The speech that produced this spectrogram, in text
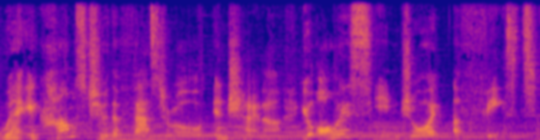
When it comes to the festival in China, you always enjoy a feast.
